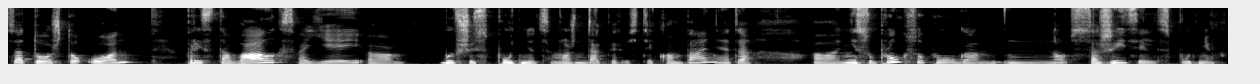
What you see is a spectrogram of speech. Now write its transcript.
за то, что он приставал к своей э, бывшей спутницы, можно так перевести. Компания — это э, не супруг супруга, но сожитель, спутник.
